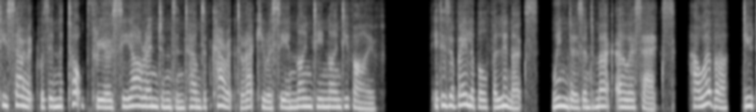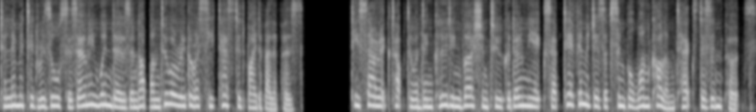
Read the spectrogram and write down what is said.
Tesseract was in the top three OCR engines in terms of character accuracy in 1995. It is available for Linux, Windows and Mac OS X, however, due to limited resources only Windows and Ubuntu are rigorously tested by developers. Tesseract up to and including version 2 could only accept TIFF images of simple one-column text as inputs.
